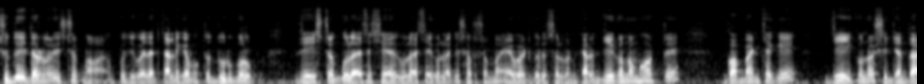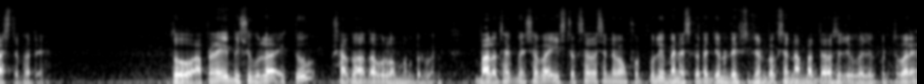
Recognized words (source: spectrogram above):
শুধু এই ধরনের স্টক নয়, পুঁজিবাজার তালিকাভুক্ত দুর্বল যে স্টকগুলো আছে শেয়ারগুলো আছে, এগুলোকে সবসময় অ্যাভয়েড করে চলবেন। কারণ যে কোনো মুহূর্তে গভর্নমেন্ট থেকে যেই কোনো সিদ্ধান্ত আসতে পারে। তো আপনারা এই বিষয়গুলো একটু সাবধানতা অবলম্বন করবেন। ভালো থাকবেন সবাই স্টক সাজেশন এবং পোর্টফোলিও ম্যানেজ করার জন্য ডিসক্রিপশন বক্সে নাম্বার দেওয়া আছে, যোগাযোগ করতে পারেন।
